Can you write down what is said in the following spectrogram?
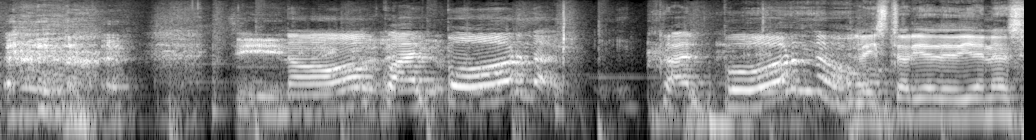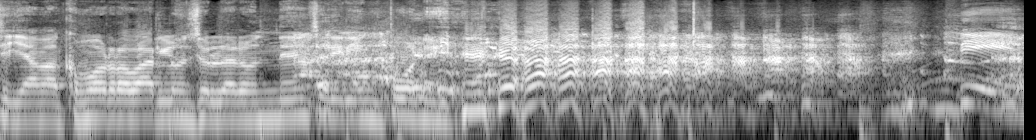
Sí, No, ¿cuál porno? ¿Cuál porno? La historia de Diana se llama Cómo robarle un celular a un nene y salir impune. Bien,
